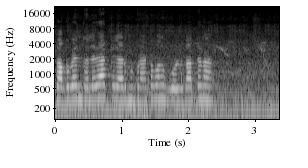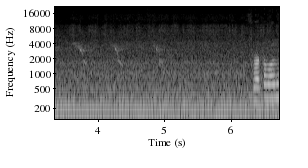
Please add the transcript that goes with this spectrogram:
ਪੱਗ ਬਣ ਥੱਲੇ ਰੱਖ ਕੇ ਲੜ ਨੂੰ ਫਰੰਟ ਵੱਲ ਗੋਲਡ ਕਰ ਦੇਣਾ। ਫਰੰਟ ਵੱਲ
